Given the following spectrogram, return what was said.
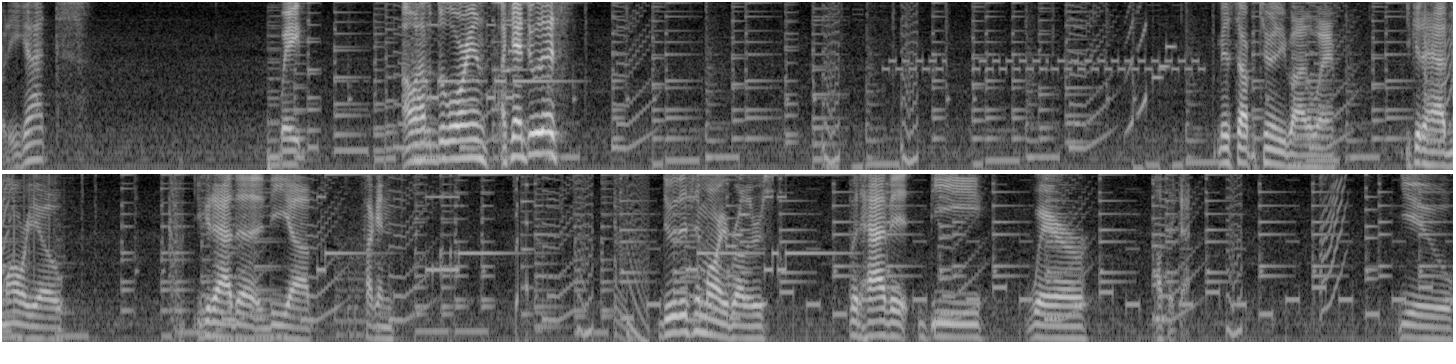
What do you got? Wait. I don't have a DeLorean. I can't do this. Missed opportunity, by the way. You could have had Mario. You could have had the, the, uh, fucking... Do this in Mario Brothers, but have it be where... I'll take that. You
